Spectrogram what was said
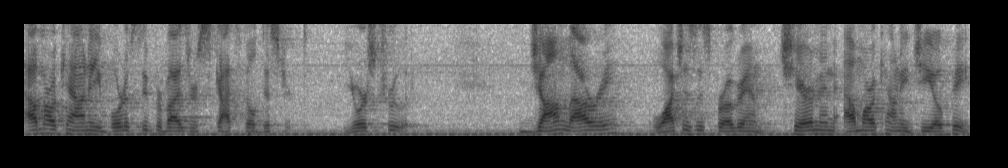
Albemarle County Board of Supervisors, Scottsville District. Yours truly. John Lowry watches this program, Chairman, Albemarle County GOP.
